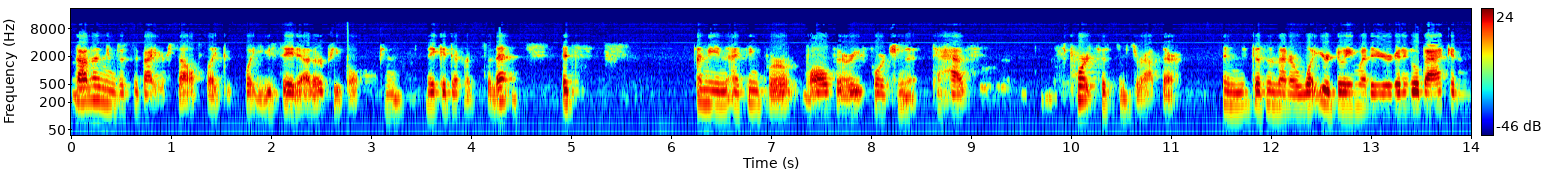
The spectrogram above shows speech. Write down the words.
not even just about yourself. Like what you say to other people can make a difference to them. It's, I mean, I think we're all very fortunate to have support systems are out there, and it doesn't matter what you're doing, whether you're going to go back and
